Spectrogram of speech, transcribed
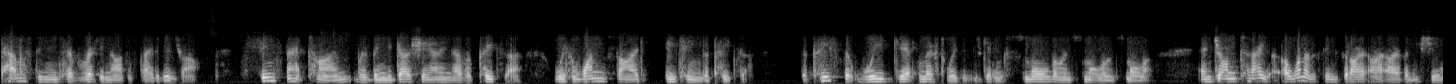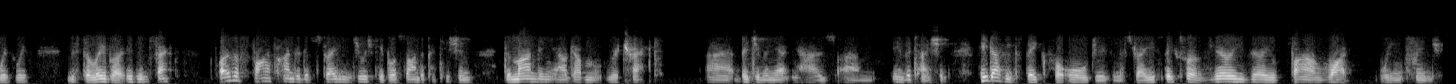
Palestinians have recognized the State of Israel. Since that time, we've been negotiating over pizza with one side eating the pizza. The piece that we get left with is getting smaller and smaller and smaller. And Jon, today, uh, one of the things that I, I, have an issue with with Mr. Leibler is, in fact, over 500 Australian Jewish people have signed a petition demanding our government retract uh, Benjamin Netanyahu's um, invitation. He doesn't speak for all Jews in Australia. He speaks for a very, very far right wing fringe.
